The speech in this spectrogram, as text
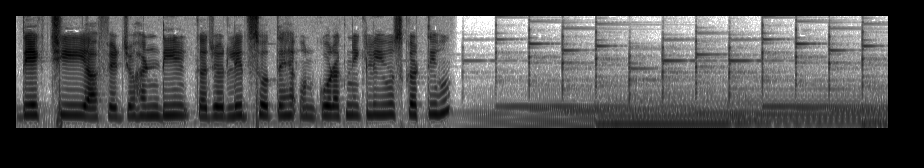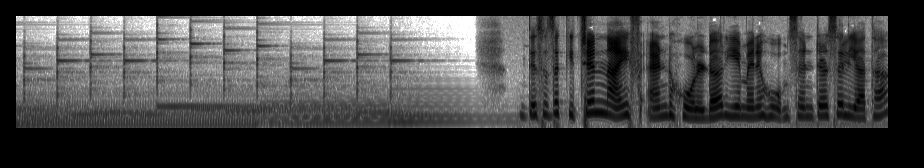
देगची या फिर जो हंडी का जो लिड्स होते हैं, उनको रखने के लिए यूज़ करती हूँ। This is a kitchen knife and holder ये मैंने होम सेंटर से लिया था।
